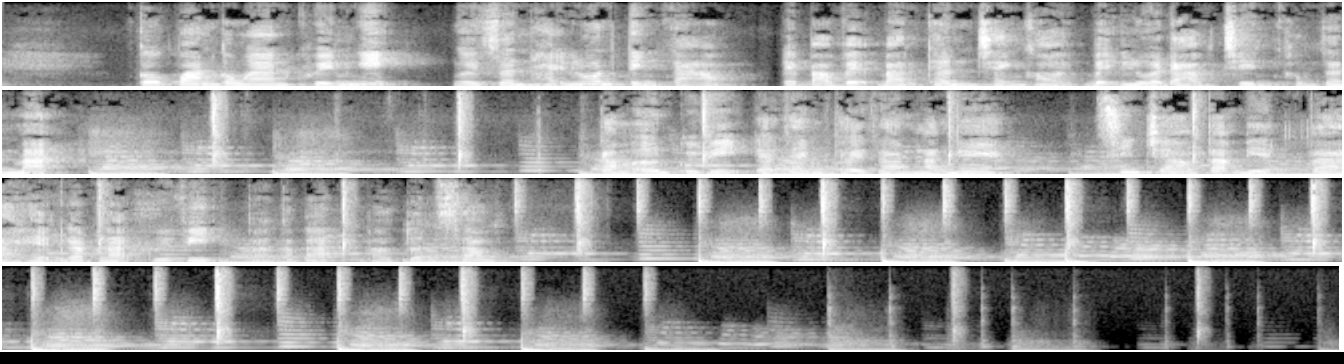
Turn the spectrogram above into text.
Cơ quan công an khuyến nghị người dân hãy luôn tỉnh táo để bảo vệ bản thân tránh khỏi bẫy lừa đảo trên không gian mạng. Cảm ơn quý vị đã dành thời gian lắng nghe. Xin chào tạm biệt và hẹn gặp lại quý vị và các bạn vào tuần sau.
